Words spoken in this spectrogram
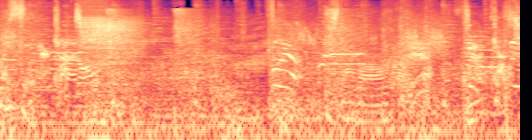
Right there. That all? This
